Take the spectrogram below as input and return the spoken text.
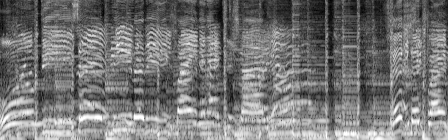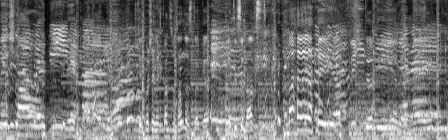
Und diese Biene, die ich meine, nennt sich Maja kleine, schlaue Biene Maria. Steht wahrscheinlich ganz was anderes da, gell? Wenn du so lachst. Maria fliegt durch ihre Welt.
